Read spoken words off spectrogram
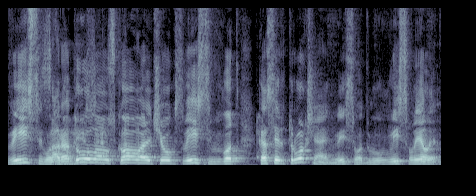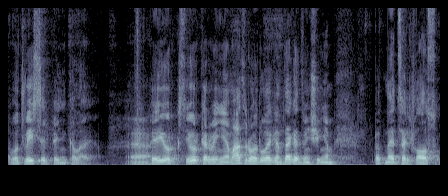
Visi, vot, Radulovs, Kovaļčuks, visi, vot, kas ir trokšņaini, visi, vot, visi lielie, vot, visi ir pie Nikolājova. Jā. Pie Jurkas. Jurka ar viņiem atrod, lai gan tagad viņš viņam pat neceļ klausu.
